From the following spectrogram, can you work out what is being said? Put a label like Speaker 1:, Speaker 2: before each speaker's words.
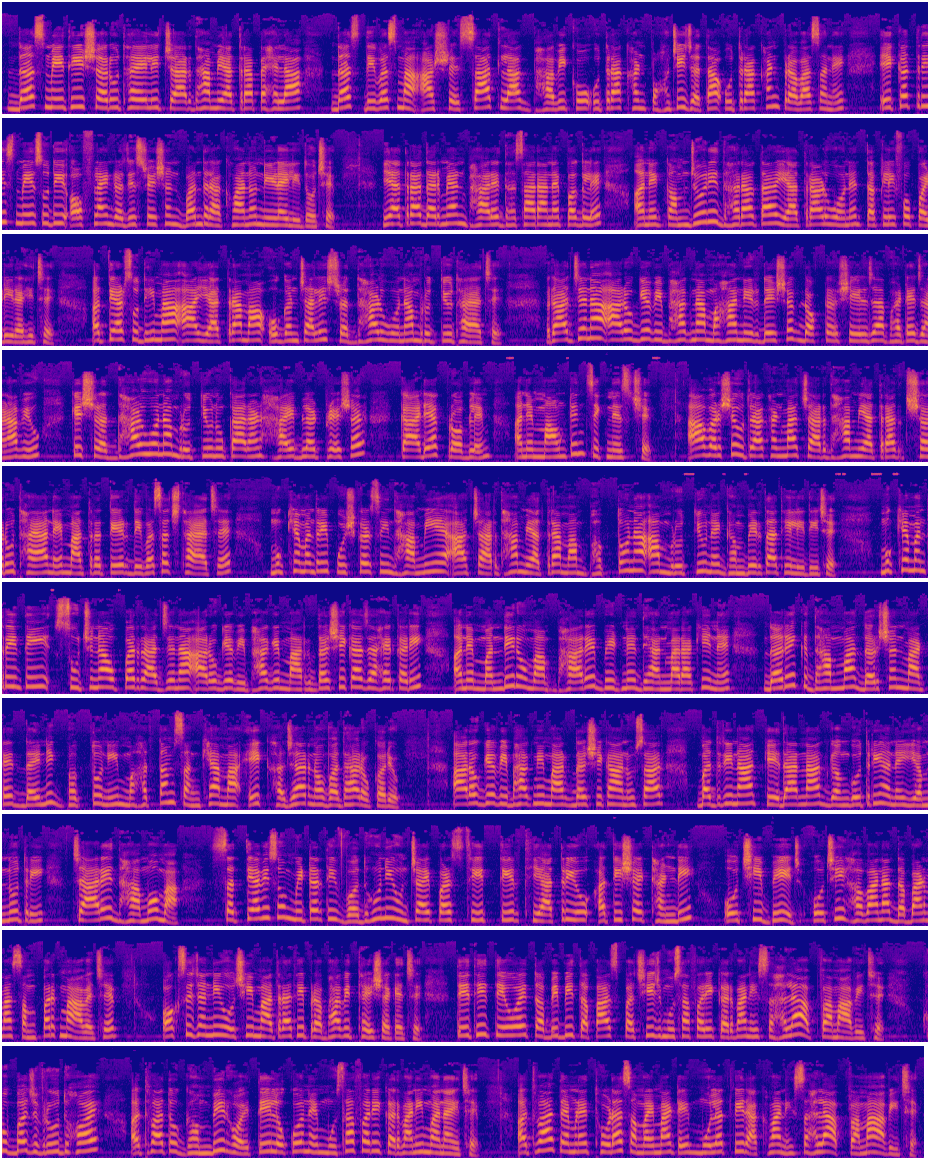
Speaker 1: દસ મેથી શરૂ થયેલી ચારધામ યાત્રા પહેલા દસ દિવસમાં આશરે સાત લાખ ભાવિકો ઉત્તરાખંડ પહોંચી જતા ઉત્તરાખંડ પ્રવાસને એકત્રીસ મે સુધી ઓફલાઈન રજીસ્ટ્રેશન બંધ રાખવાનો નિર્ણય લીધો છે. યાત્રા દરમિયાન ભારે ધસારાને પગલે અને કમજોરી ધરાવતા યાત્રાળુઓને તકલીફો પડી રહી છે. અત્યાર સુધીમાં આ યાત્રામાં ઓગણચાલીસ શ્રદ્ધાળુઓના મૃત્યુ થયા છે. રાજ્યના આરોગ્ય વિભાગના મહાનિર્દેશક ડોક્ટર શૈલજા ભટ્ટે જણાવ્યું કે શ્રદ્ધાળુઓના મૃત્યુનું કારણ high blood pressure, cardiac problem અને માઉન્ટેન સિકનેસ છે. આ વર્ષે ઉત્તરાખંડમાં ચારધામ યાત્રા શરૂ થયાને માત્ર તેર દિવસ જ થયા છે. મુખ્યમંત્રી પુષ્કરસિંહ ધામીએ આ ચારધામ યાત્રામાં ભક્તોના આ મૃત્યુને ગંભીરતાથી લીધી છે. મુખ્યમંત્રીની સૂચના ઉપર રાજ્યના આરોગ્ય વિભાગે માર્ગદર્શિકા જાહેર કરી અને મંદિરોમાં ભારે ભીડને ધ્યાનમાં રાખીને દરેક ધામમાં દર્શન માટે દૈનિક ભક્તોની મહત્તમ સંખ્યામાં એક હજારનો વધારો કર્યો. આરોગ્ય વિભાગની માર્ગદર્શિકા અનુસાર બદ્રીનાથ, કેદારનાથ, ગંગોત્રી અને યમનોત્રી ચારે ધામોમાં સત્યાવીસો મીટરથી વધુની ઊંચાઈ પર સ્થિત તીર્થયાત્રીઓ અતિશય ઠંડી, ઓછી ભેજ, ઓછી હવાના દબાણમાં સંપર્કમાં આવે છે. ઓક્સિજનની ઓછી માત્રાથી પ્રભાવિત થઈ શકે છે. તેથી તેઓએ તબીબી તપાસ પછી જ મુસાફરી કરવાની સલાહ આપવામાં આવી છે. ખૂબ જ વૃદ્ધ હોય અથવા તો ગંભીર હોય, તે લોકોને મુસાફરી કરવાની મનાઈ છે. અથવા તેમણે થોડા સમય માટે મુલતવી રાખવાની સલાહ આપવામાં આવી છે.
